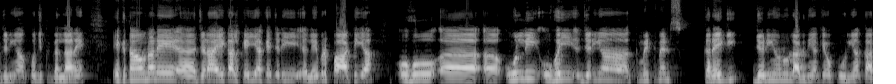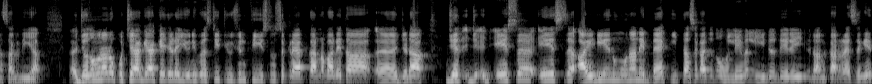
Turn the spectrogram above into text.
ਜਿਹੜੀਆਂ ਕੁਝ ਕੁ ਗੱਲਾਂ ਨੇ, ਇੱਕ ਤਾਂ ਉਹਨਾਂ ਨੇ ਜਿਹੜਾ ਇਹ ਗੱਲ ਕਹੀ ਆ ਕਿ ਜਿਹੜੀ ਲੇਬਰ ਪਾਰਟੀ ਆ, ਉਹ ਓਨਲੀ ਉਹੀ ਜਿਹੜੀਆਂ ਕਮਿਟਮੈਂਟਸ ਕਰੇਗੀ ਜਿਹੜੀਆਂ ਉਹਨੂੰ ਲੱਗਦੀਆਂ ਕਿ ਉਹ ਪੂਰੀਆਂ ਕਰ ਸਕਦੀ ਆ। ਜਦੋਂ ਉਹਨਾਂ ਨੂੰ ਪੁੱਛਿਆ ਗਿਆ ਕਿ ਜਿਹੜੇ ਯੂਨੀਵਰਸਿਟੀ ਟਿਊਸ਼ਨ ਫੀਸ ਨੂੰ ਸਕ੍ਰੈਪ ਕਰਨ ਬਾਰੇ ਤਾਂ ਅ, ਜਿਹੜਾ ਜੇ- ਇਸ ਇਸ ਆਈਡੀਆ ਨੂੰ ਉਹਨਾਂ ਨੇ ਬੈਕ ਕੀਤਾ ਸੀਗਾ ਜਦੋਂ ਉਹ ਲੈਵਲ ਲੀਡਰ ਦੇ ਲਈ ਰਨ ਕਰ ਰਹੇ ਸੀਗੇ।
